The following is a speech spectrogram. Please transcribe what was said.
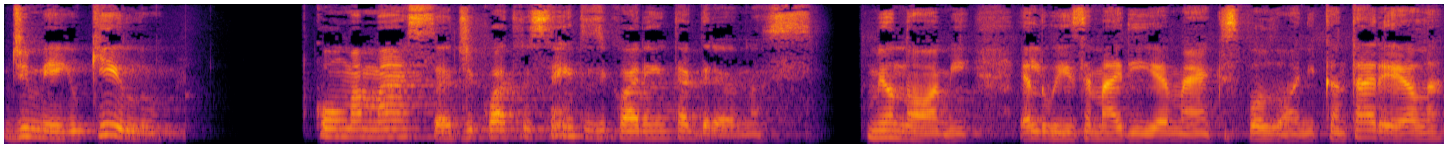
de meio quilo, com uma massa de 440 gramas. Meu nome é Luísa Maria Marques Poloni Cantarella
